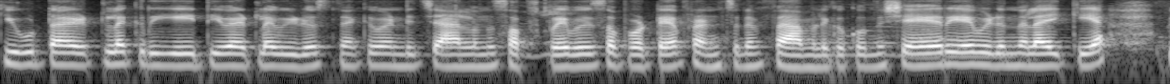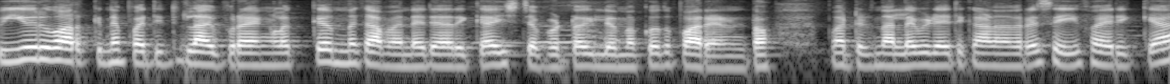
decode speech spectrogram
ക്യൂട്ടായിട്ടുള്ള ക്രിയേറ്റീവ് ആയിട്ടുള്ള വീഡിയോസിനൊക്കെ വേണ്ടി ചാനൽ ഒന്ന് സബ്സ്ക്രൈബ് ചെയ്ത് സപ്പോർട്ട് ചെയ്യുക. ഫ്രണ്ട്സിനും ഫാമിലിക്കൊക്കെ ഒന്ന് ഷെയർ ചെയ്യുക വീഡിയോ ഒന്ന് ലൈക്ക് ചെയ്യുക. അപ്പോൾ ഈ ഒരു വർക്കിനെ പറ്റിയിട്ടുള്ള അഭിപ്രായങ്ങളൊക്കെ ഒന്ന് കമന്റായിട്ട് അറിയിക്കുക. ഇഷ്ടപ്പെട്ടോ ഇല്ലയോ എന്നൊക്കെ ഒന്ന് പറയണം കേട്ടോ മറ്റൊരു നല്ല വീഡിയോ ആയിട്ട് കാണുന്നവരെ സേഫ് ആയിരിക്കുക.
